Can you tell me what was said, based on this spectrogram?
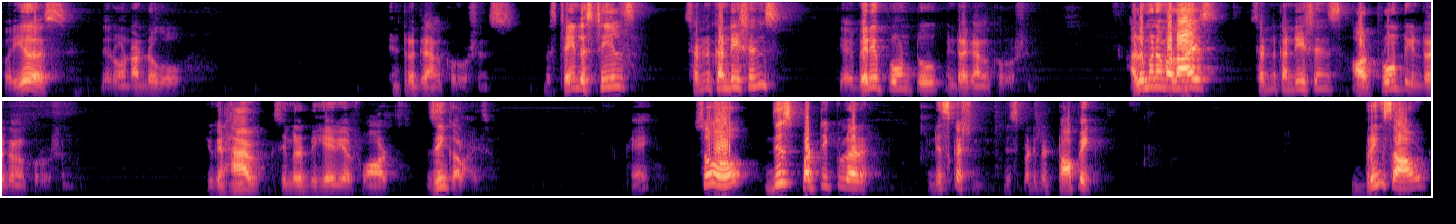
for years they do not undergo intergranular corrosions. The stainless steels certain conditions they are very prone to intergranular corrosion. Aluminum alloys certain conditions are prone to intergranular corrosion. You can have similar behavior for zinc alloys. Okay. So, this particular discussion, this particular topic brings out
